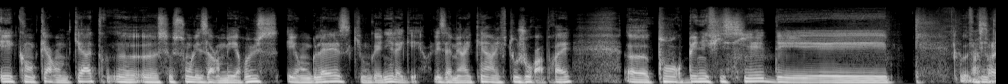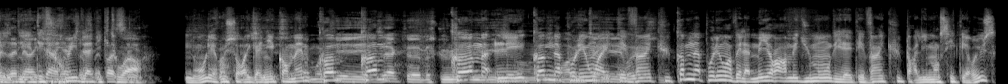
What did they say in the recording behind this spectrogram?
et qu'en 44, euh, euh, ce sont les armées russes et anglaises qui ont gagné la guerre. Les Américains arrivent toujours après euh, pour bénéficier des, Enfin, des- fruits de la passé. Non, les Russes auraient gagné quand même, comme comme comme les, comme Napoléon a été vaincu, comme Napoléon avait la meilleure armée du monde, il a été vaincu par l'immensité russe.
